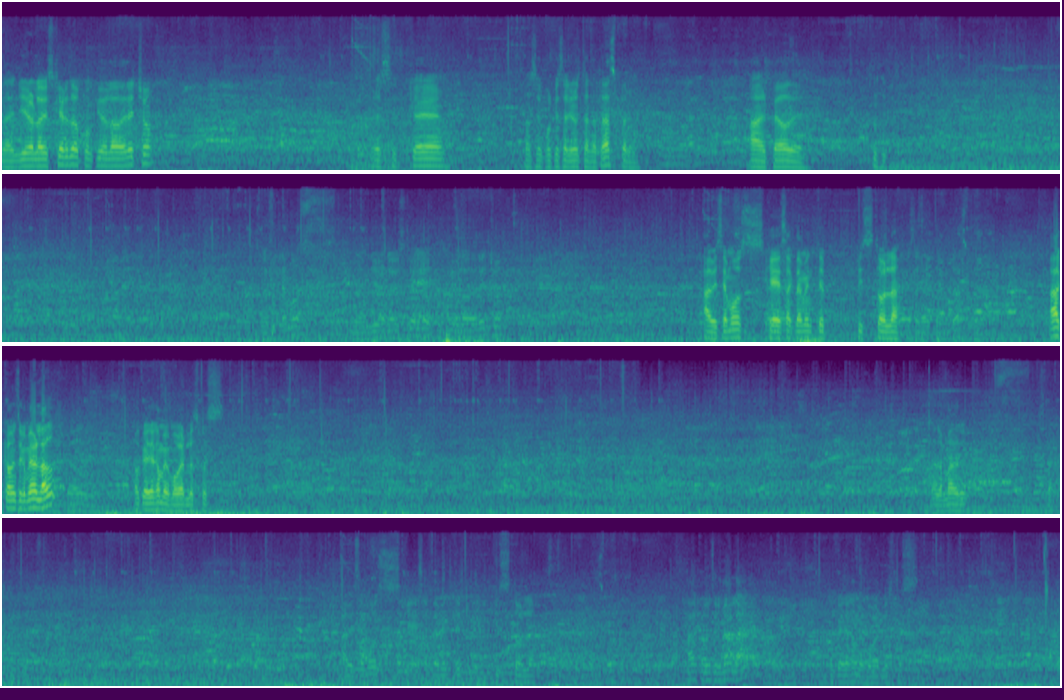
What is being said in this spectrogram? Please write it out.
Danjiro al lado izquierdo, Punkido al lado derecho. Parece que... No sé por qué salieron tan atrás, pero... Ah, el pedo de... Avisemos que exactamente pistola. Ah, acaban de cambiar al lado. Ok, déjame moverlo después. A la madre. Avisemos que exactamente pistola. Ah, acaban de cambiar. Ok, déjame moverlo después.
